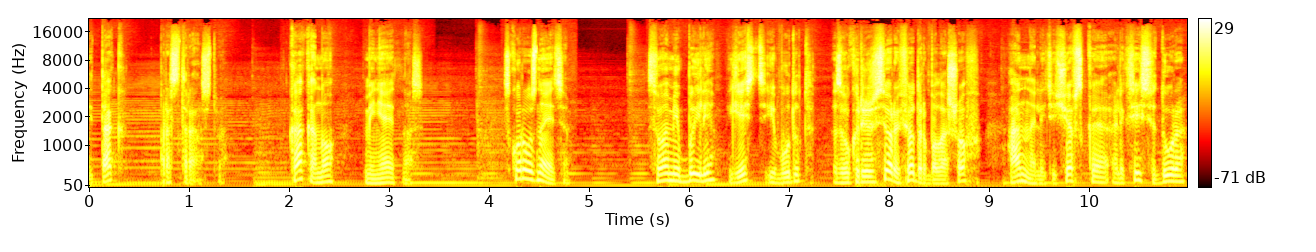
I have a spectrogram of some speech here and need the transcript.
Итак, пространство. Как оно меняет нас? Скоро узнаете. С вами были, есть и будут звукорежиссеры Федор Балашов, Анна Летичевская, Алексей Сидура,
